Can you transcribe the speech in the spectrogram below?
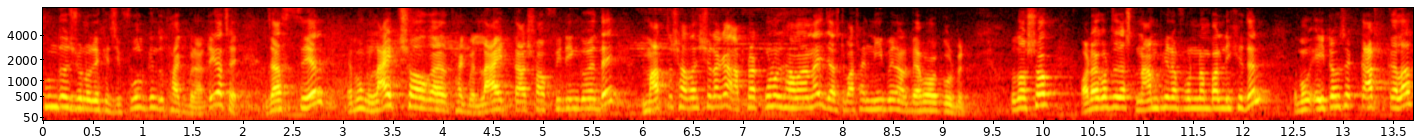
সুন্দরের জন্য রেখেছি, ফুল কিন্তু থাকবে না, ঠিক আছে? জাস্ট সেল এবং লাইট সহকারে থাকবে। লাইট তার সব ফিটিং করে দেয়, মাত্র সাতাশশো টাকা। আপনার কোনো ঝামেলা নাই জাস্ট বাসায় নিবেন আর ব্যবহার করবেন। তো দর্শক অর্ডার করতে জাস্ট নাম, ঠিকানা ফোন নাম্বার লিখে দেন। এবং এইটা হচ্ছে কাঠ কালার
